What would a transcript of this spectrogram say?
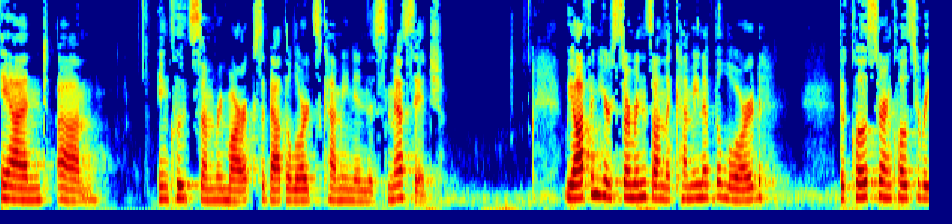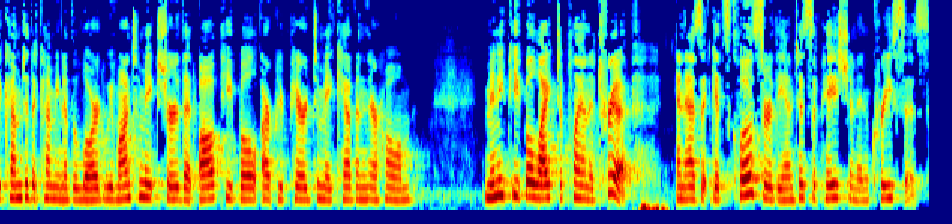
and um, includes some remarks about the Lord's coming in this message. We often hear sermons on the coming of the Lord. The closer and closer we come to the coming of the Lord, we want to make sure that all people are prepared to make heaven their home. Many people like to plan a trip, and as it gets closer, the anticipation increases.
